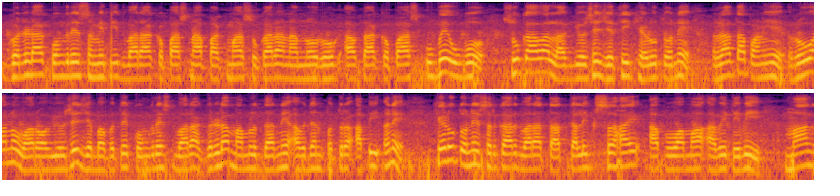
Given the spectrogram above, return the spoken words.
ગઢડા કોંગ્રેસ સમિતિ દ્વારા કપાસના પાકમાં સુકારા નામનો રોગ આવતા કપાસ ઊભે ઊભો સુકાવા લાગ્યો છે, જેથી ખેડૂતોને રાતા પાણીએ રોવાનો વારો આવ્યો છે, જે બાબતે કોંગ્રેસ દ્વારા ગઢડા મામલતદારને આવેદનપત્ર આપી અને ખેડૂતોને સરકાર દ્વારા તાત્કાલિક સહાય આપવામાં આવે તેવી માંગ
